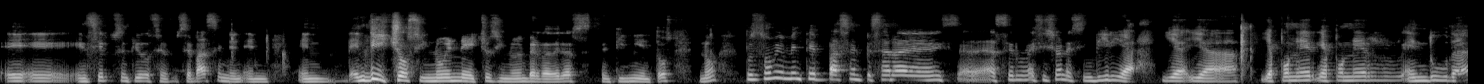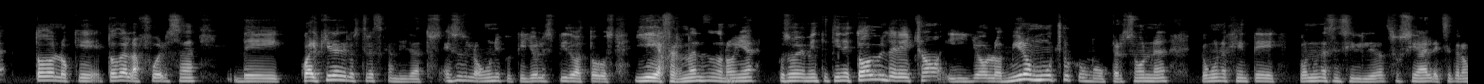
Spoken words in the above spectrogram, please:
eh, eh, en cierto sentido se, basen en, en, dichos y no en hechos y no en verdaderos sentimientos, ¿no? Pues obviamente vas a empezar a, hacer una decisión, a escindir y a, y a, poner, y a poner en duda todo lo que, toda la fuerza de cualquiera de los tres candidatos. Eso es lo único que yo les pido a todos. Y a Fernández Noroña, pues obviamente tiene todo el derecho y yo lo admiro mucho como persona, como una gente con una sensibilidad social, etcétera.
